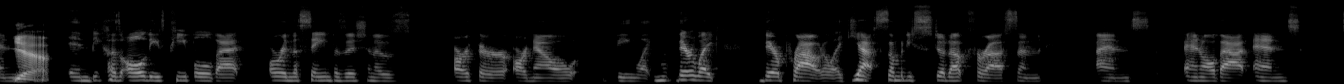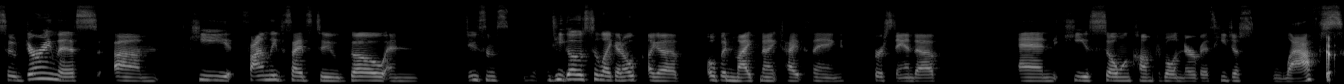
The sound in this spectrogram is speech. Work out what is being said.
and yeah, and because all these people that are in the same position as Arthur are now being like they're like they're proud like yes somebody stood up for us and and and all that and so during this um he finally decides to go and do some he- he goes to like an op- like a open mic night type thing for stand up and he is so uncomfortable and nervous he just laughs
